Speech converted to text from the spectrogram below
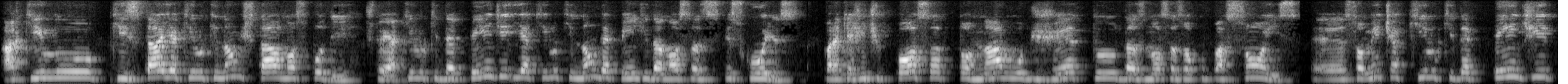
aquilo que está e aquilo que não está ao nosso poder. Isto é, aquilo que depende e aquilo que não depende das nossas escolhas para que a gente possa tornar um objeto das nossas ocupações é, somente aquilo que depende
